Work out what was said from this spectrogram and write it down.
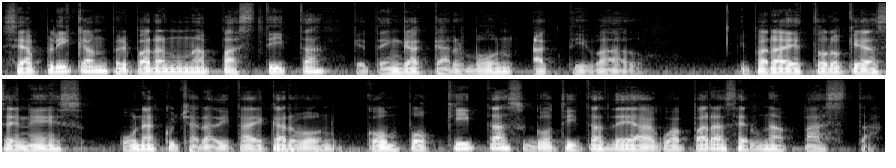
Se aplican, preparan una pastita que tenga carbón activado. Y para esto lo que hacen es una cucharadita de carbón con poquitas gotitas de agua para hacer una pasta.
